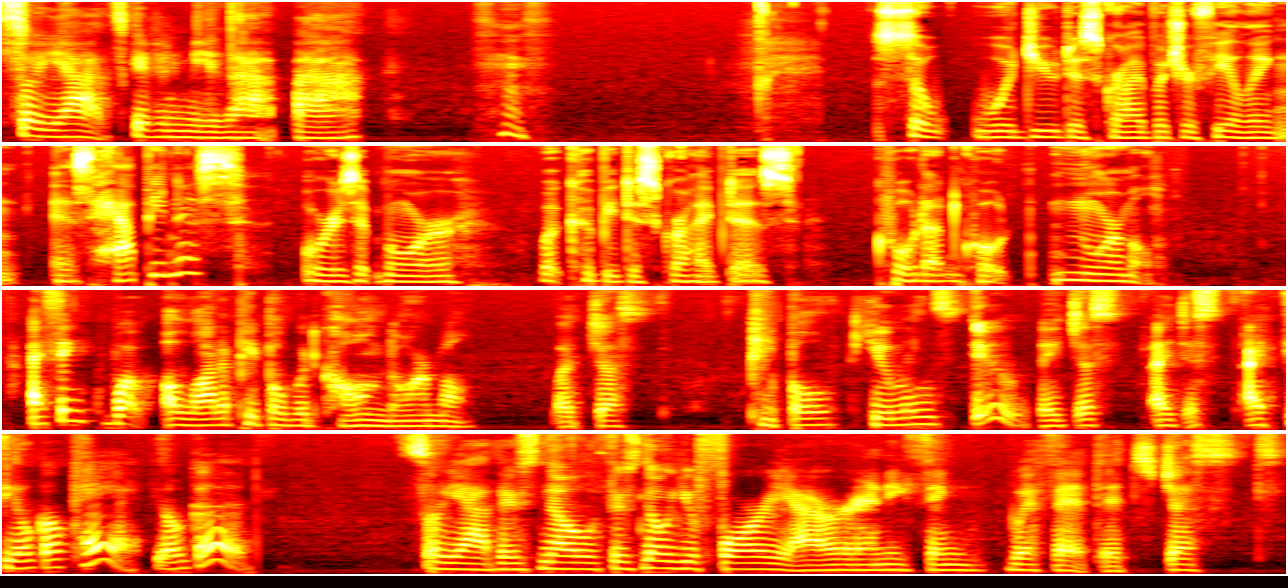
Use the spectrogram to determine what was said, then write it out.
So, yeah, it's given me that back. Hmm. So, would you describe what you're feeling as happiness, or is it more what could be described as quote unquote normal? I think what a lot of people would call normal, but just people humans do they just i just i feel okay i feel good so yeah there's no there's no euphoria or anything with it it's just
